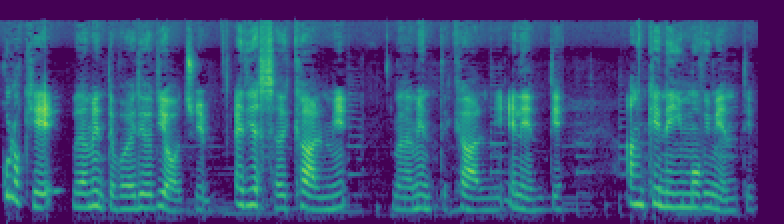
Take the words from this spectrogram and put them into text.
quello che veramente vorrei dirvi oggi è di essere calmi, veramente calmi e lenti, anche nei movimenti.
